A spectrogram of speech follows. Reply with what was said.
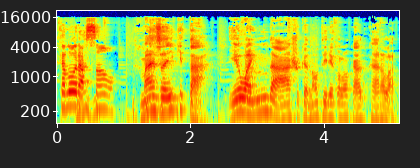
Aquela oração. Mas aí que tá. Eu ainda acho que eu não teria colocado o cara lá.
